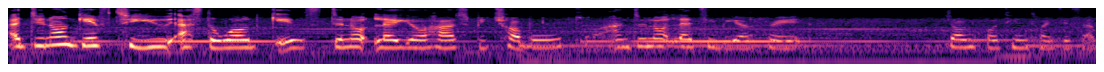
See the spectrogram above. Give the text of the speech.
I do not give to you as the world gives. Do not let your heart be troubled, and do not let it be afraid. John 14 27.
